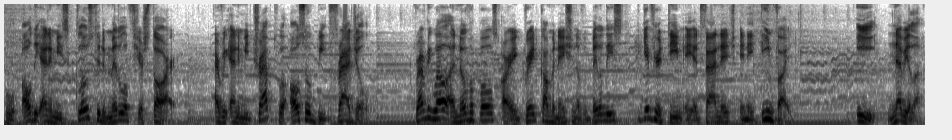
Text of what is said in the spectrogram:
pull all the enemies close to the middle of your star. Every enemy trapped will also be fragile. Gravity Well and Nova Pulse are a great combination of abilities to give your team a advantage in a team fight. E. Nebula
